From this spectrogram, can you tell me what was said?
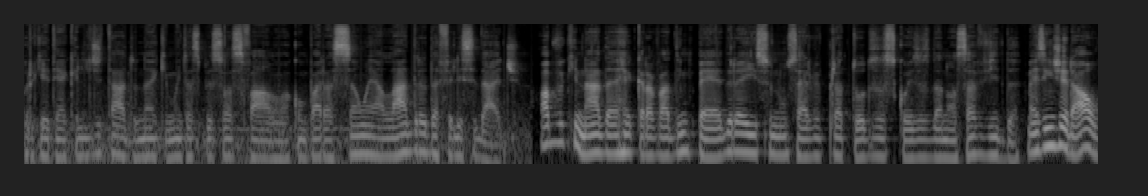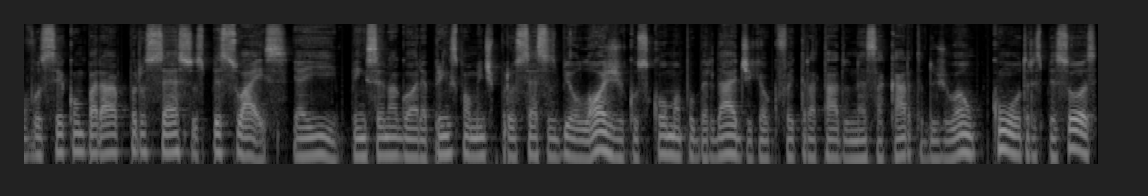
Porque tem aquele ditado, né, que muitas pessoas falam: a comparação é a ladra da felicidade. Óbvio que nada é recravado em pedra e isso não serve para todas as coisas da nossa vida. Mas em geral, você comparar processos pessoais, e aí pensando agora principalmente processos biológicos, como a puberdade, que é o que foi tratado nessa carta do João, com outras pessoas,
